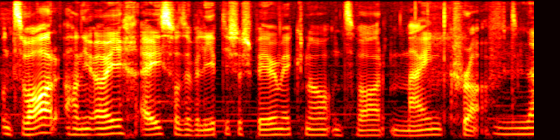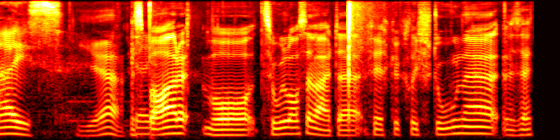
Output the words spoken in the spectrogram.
und zwar habe ich euch eines der beliebtesten Spiele mitgenommen, und zwar Minecraft. Nice. Yeah. Ein paar, die zulassen werden, vielleicht ein bisschen staunen. Es hat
